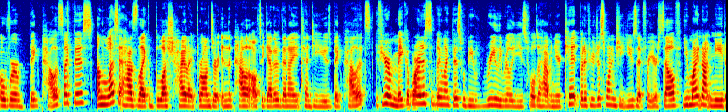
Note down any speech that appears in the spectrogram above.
over big palettes like this. Unless it has like blush highlight bronzer in the palette altogether, then I tend to use big palettes. If you're a makeup artist, something like this would be really, really useful to have in your kit, but if you're just wanting to use it for yourself, you might not need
